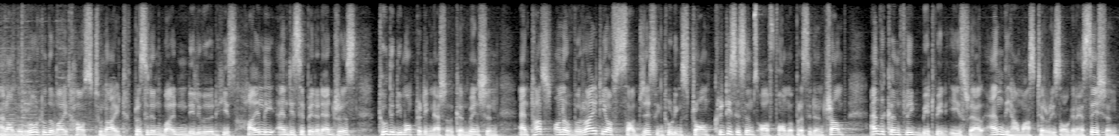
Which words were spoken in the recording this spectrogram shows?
And on the road to the White House tonight, President Biden delivered his highly anticipated address to the Democratic National Convention and touched on a variety of subjects, including strong criticisms of former President Trump and the conflict between Israel and the Hamas terrorist organization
